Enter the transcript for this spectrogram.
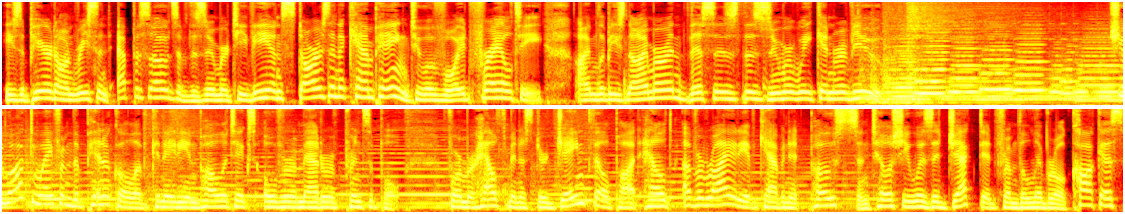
He's appeared on recent episodes of the Zoomer TV and stars in a campaign to avoid frailty. I'm Libby Znaimer, and this is the Zoomer Week in Review. She walked away from the pinnacle of Canadian politics over a matter of principle. Former Health Minister Jane Philpott held a variety of cabinet posts until she was ejected from the Liberal caucus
